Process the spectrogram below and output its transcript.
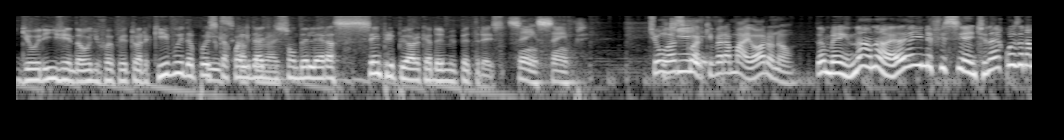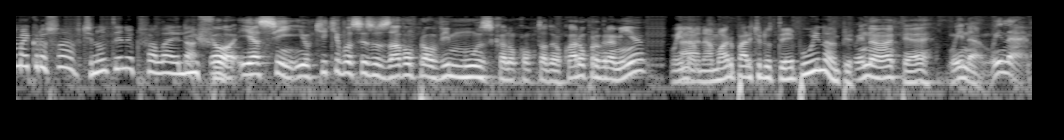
de origem da onde foi feito o arquivo, e depois que a Isso, qualidade copyright. de som dele era sempre pior que a do MP3. Sim, sempre. Tinha um lance que- que o arquivo era maior ou não? Também. Não, não, é ineficiente, né? É coisa da Microsoft, não tem nem o que falar, é lixo. Ó, e assim, e o que, que vocês usavam pra ouvir música no computador? Qual era o programinha? O Winamp. Ah, na maior parte do tempo, o Winamp. Winamp, é. Winamp, Winamp.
